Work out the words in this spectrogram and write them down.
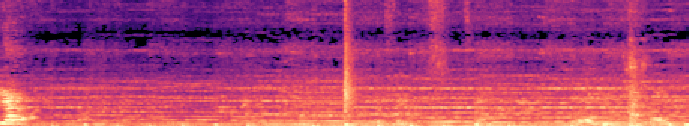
Yeah. Let's take this. Let's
